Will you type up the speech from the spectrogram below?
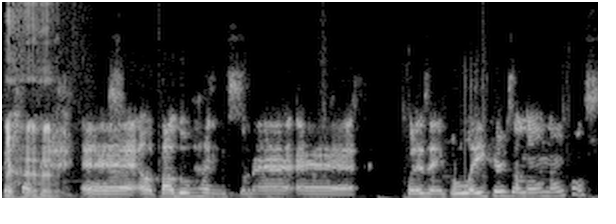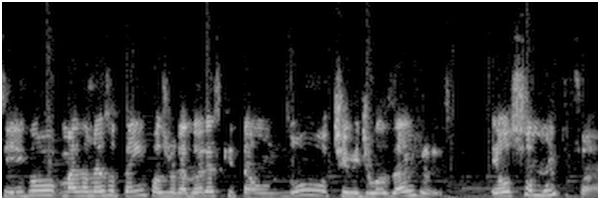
é, é, o tal do ranço, né? É, por exemplo, o Lakers eu não, não consigo, mas ao mesmo tempo, as jogadoras que estão no time de Los Angeles, eu sou muito fã.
